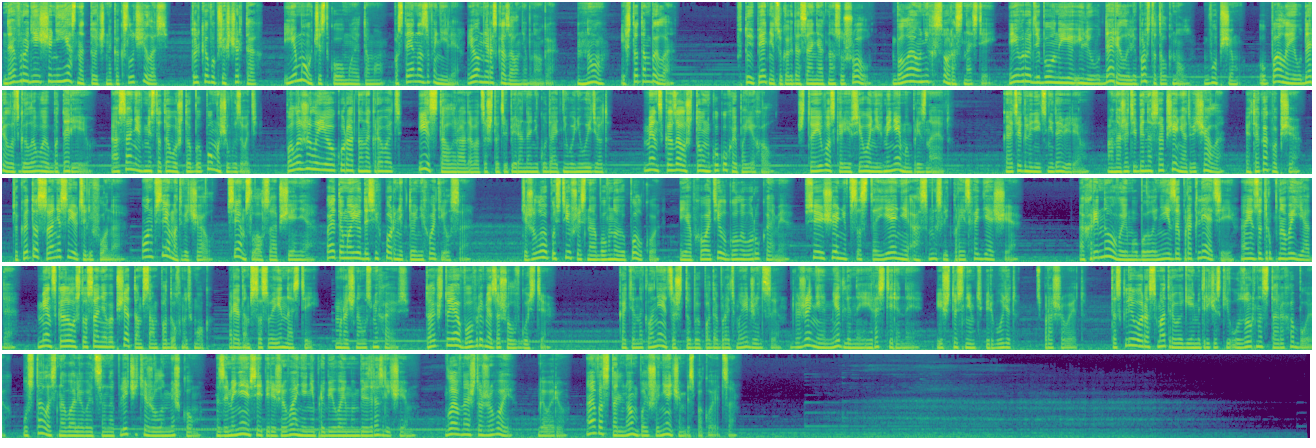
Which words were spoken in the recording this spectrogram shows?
Да вроде еще не ясно точно, как случилось. Только в общих чертах. Ему, участковому этому, постоянно звонили, и он мне рассказал немного. Ну, и что там было? В ту пятницу, когда Саня от нас ушел, была у них ссора с Настей. И вроде бы он ее или ударил, или просто толкнул. В общем, упала и ударилась головой об батарею. А Саня вместо того, чтобы помощь вызвать, положил ее аккуратно на кровать и стал радоваться, что теперь она никуда от него не уйдет. Мен сказал, что он кукухой поехал, что его, скорее всего, невменяемым признают. Катя глядит с недоверием. Она же тебе на сообщение отвечала. Это как вообще? Так это Саня с ее телефона. Он всем отвечал, всем слал сообщения, поэтому ее до сих пор никто и не хватился. Тяжело опустившись на обувную полку, я обхватил голову руками, все еще не в состоянии осмыслить происходящее. А хреново ему было не из-за проклятий, а из-за трупного яда. Мен сказал, что Саня вообще там сам подохнуть мог, рядом со своей Настей. Мрачно усмехаюсь. Так что я вовремя зашел в гости. Катя наклоняется, чтобы подобрать мои джинсы. Движения медленные и растерянные. «И что с ним теперь будет?» – спрашивает. Тоскливо рассматриваю геометрический узор на старых обоях. Усталость наваливается на плечи тяжелым мешком, заменяя все переживания непробиваемым безразличием. Главное, что живой, говорю, а в остальном больше не о чем беспокоиться.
